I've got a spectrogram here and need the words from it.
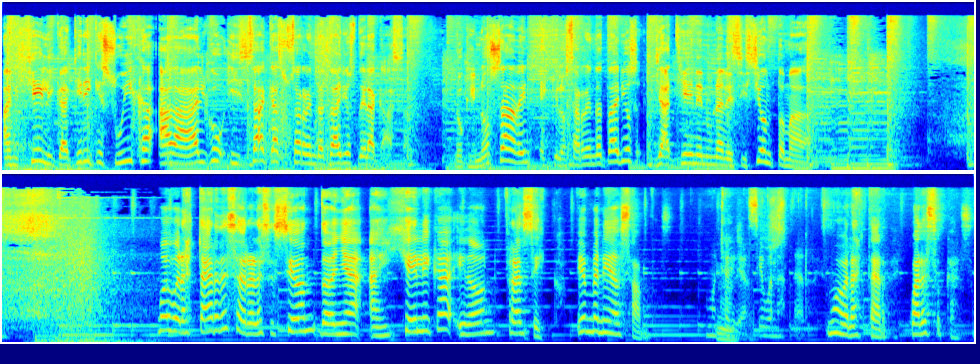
Angélica quiere que su hija haga algo y saca a sus arrendatarios de la casa. Lo que no saben es que los arrendatarios ya tienen una decisión tomada. Muy buenas tardes, ahora la sesión, doña Angélica y don Francisco. Bienvenidos ambos. Muchas gracias, buenas tardes. Muy buenas tardes. ¿Cuál es su caso?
